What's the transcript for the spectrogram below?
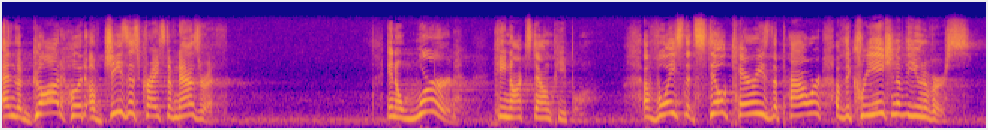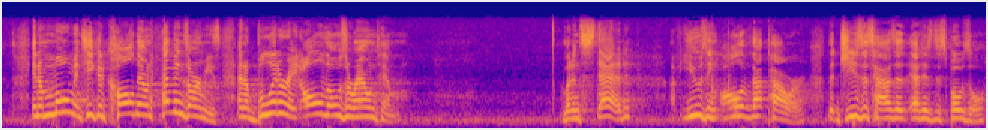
and the godhood of Jesus Christ of Nazareth. In a word, he knocks down people. A voice that still carries the power of the creation of the universe. In a moment, he could call down heaven's armies and obliterate all those around him. But instead of using all of that power that Jesus has at his disposal,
